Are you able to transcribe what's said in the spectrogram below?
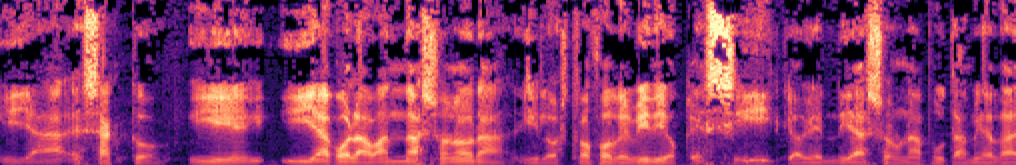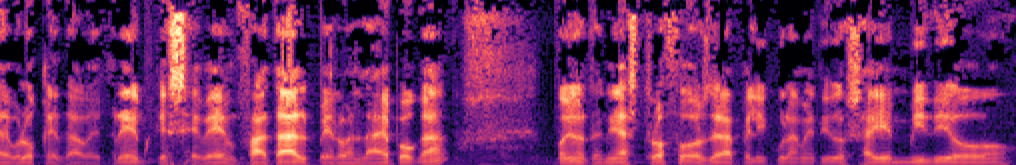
Y ya, exacto. Y, y hago la banda sonora y los trozos de vídeo, que sí, que hoy en día son una puta mierda de bloques de Ave que se ven fatal, pero en la época, bueno, tenías trozos de la película metidos ahí en vídeo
